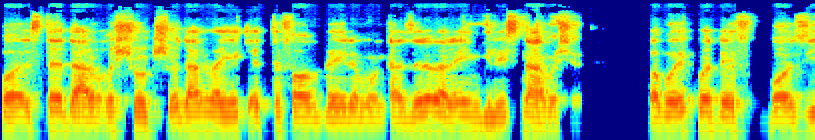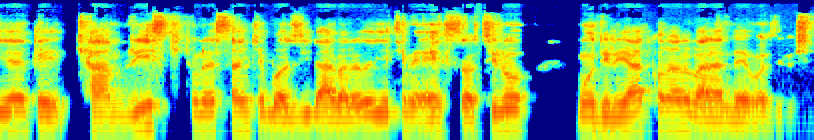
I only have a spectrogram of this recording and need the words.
باعث در واقع شوک شدن و یک اتفاق غیر منتظره برای انگلیس نباشه و با یک با بازی کم ریسک تونستن که بازی در برابر یه تیم احساسی رو مدیریت کنن و برنده بازی بشن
